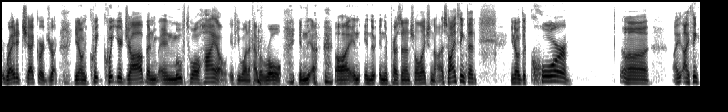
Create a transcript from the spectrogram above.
Write a check or you know, quit quit your job and and move to Ohio if you want to have a role in the uh, in in the in the presidential election. Uh, so I think that you know the core. Uh, I, I think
